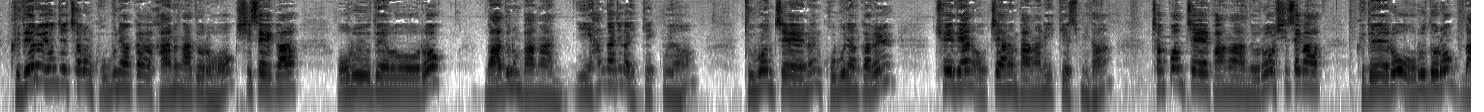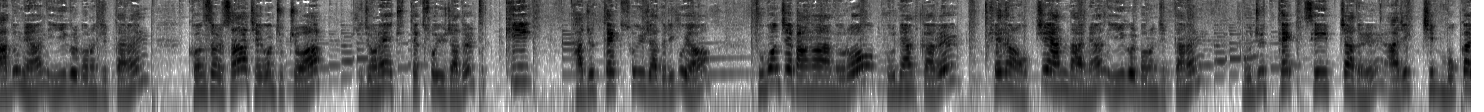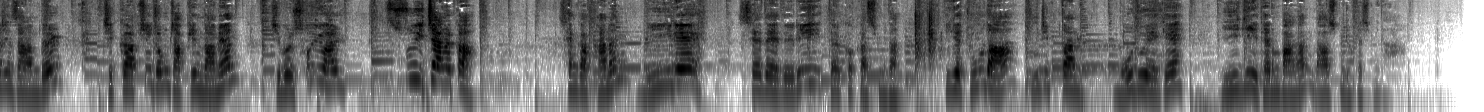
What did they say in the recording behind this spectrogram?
그대로 현재처럼 고분양가가 가능하도록 시세가 오르도록 놔두는 방안 이 한 가지가 있겠고요. 두 번째는 고분양가를 최대한 억제하는 방안이 있겠습니다. 첫 번째 방안으로 시세가 그대로 오르도록 놔두면 이익을 보는 집단은 건설사, 재건축 조합, 기존의 주택 소유자들, 특히 다주택 소유자들이고요. 두 번째 방안으로 분양가를 최대한 억제한다면 이익을 보는 집단은 무주택 세입자들, 아직 집 못 가진 사람들, 집값이 좀 잡힌다면 집을 소유할 수 있지 않을까 생각하는 미래 세대들이 될 것 같습니다. 이게 둘 다 두 집단 모두에게 이익이 되는 방안 나왔으면 좋겠습니다.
